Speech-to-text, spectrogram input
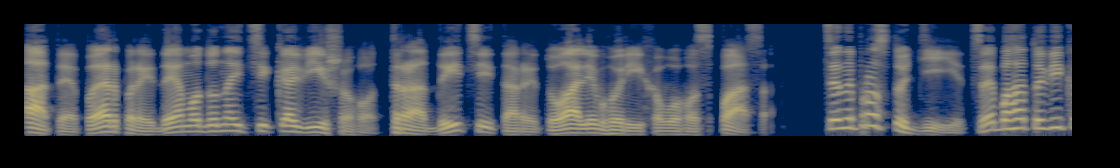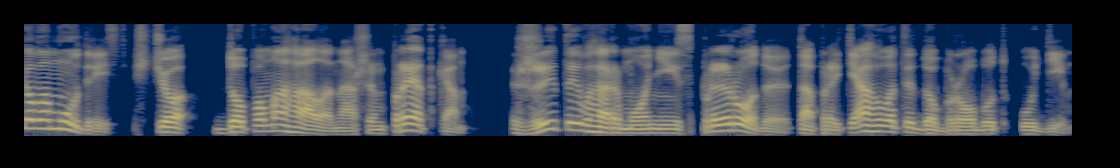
А тепер перейдемо до найцікавішого традицій та ритуалів горіхового спаса. Це не просто дії, це багатовікова мудрість, що допомагала нашим предкам жити в гармонії з природою та притягувати добробут у дім.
